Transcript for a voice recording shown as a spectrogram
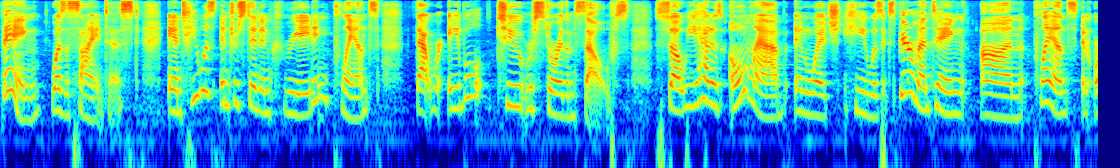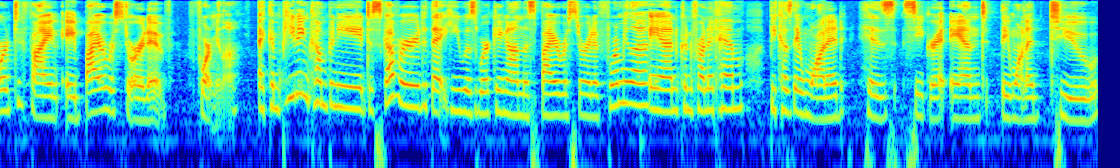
Thing, was a scientist, and he was interested in creating plants that were able to restore themselves. So he had his own lab in which he was experimenting on plants in order to find a biorestorative formula. A competing company discovered that he was working on this biorestorative formula and confronted him because they wanted his secret and they wanted to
